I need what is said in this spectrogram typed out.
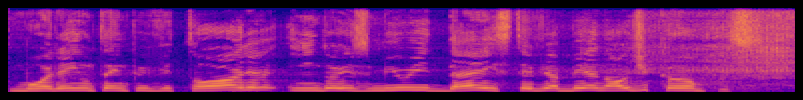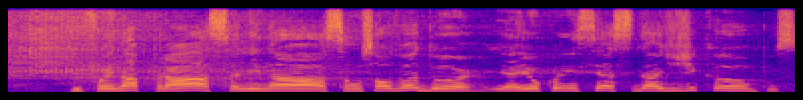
morei um tempo em Vitória e em 2010 teve a Bienal de Campos, que foi na praça ali na São Salvador. E aí eu conheci a cidade de Campos,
